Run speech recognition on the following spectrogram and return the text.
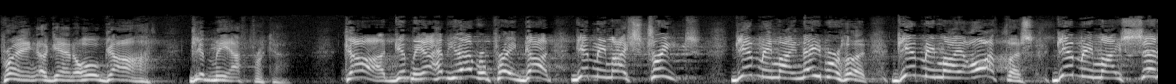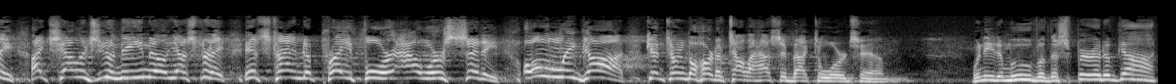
praying again, Oh God, give me Africa. God, give me, have you ever prayed, God, give me my street. Give me my neighborhood. Give me my office. Give me my city. I challenged you in the email yesterday. It's time to pray for our city. Only God can turn the heart of Tallahassee back towards Him. We need a move of the Spirit of God.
